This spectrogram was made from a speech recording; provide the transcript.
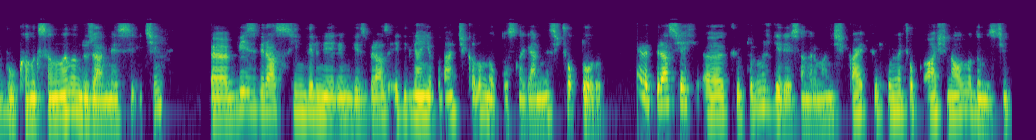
bu kanıksananın düzelmesi için e, biz biraz sindirmeyelim, biz biraz edilgen yapıdan çıkalım noktasına gelmesi çok doğru. Evet biraz şey e, kültürümüz gereği sanırım. Hani şikayet kültürüne çok aşina olmadığımız için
